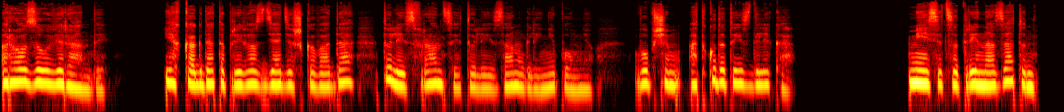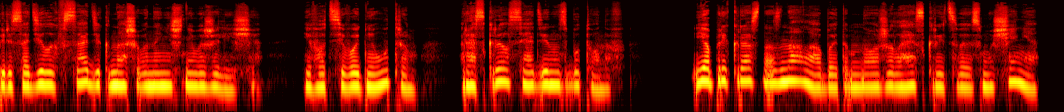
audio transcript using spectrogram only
Розы у веранды. Их когда-то привез дядюшка Вода, то ли из Франции, то ли из Англии, не помню. В общем, откуда-то издалека. Месяца три назад он пересадил их в садик нашего нынешнего жилища. И вот сегодня утром раскрылся один из бутонов. Я прекрасно знала об этом, но, желая скрыть свое смущение,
